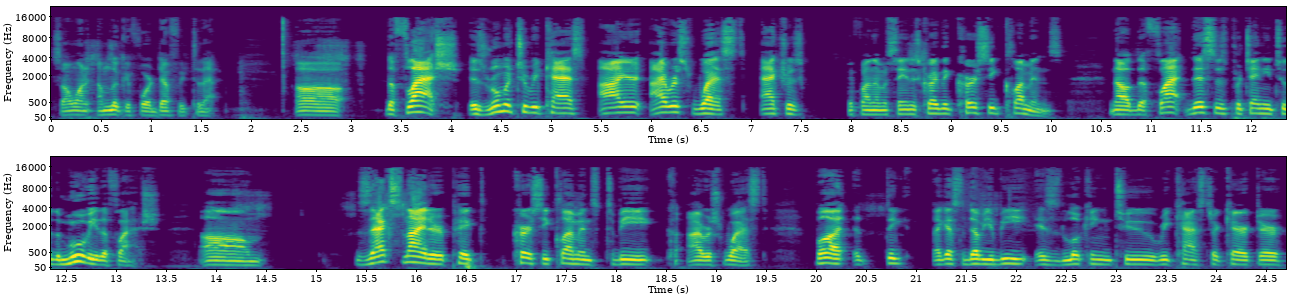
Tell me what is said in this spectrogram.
So I want I'm looking forward definitely to that. Uh, the Flash is rumored to recast Iris West actress, if I'm not saying this correctly, Kiersey Clemons. Now the flat this is pertaining to the movie The Flash. Um, Zack Snyder picked Kiersey Clemons to be Iris West, but I think I guess the WB is looking to recast her character.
